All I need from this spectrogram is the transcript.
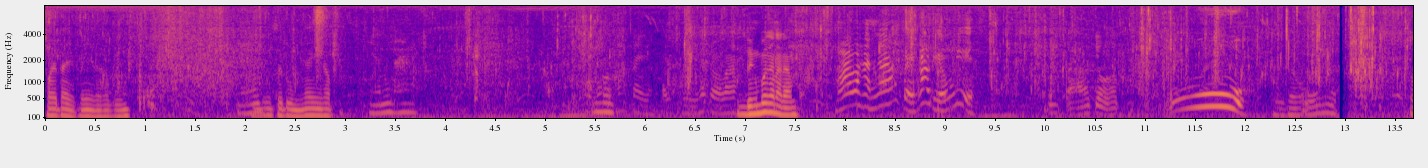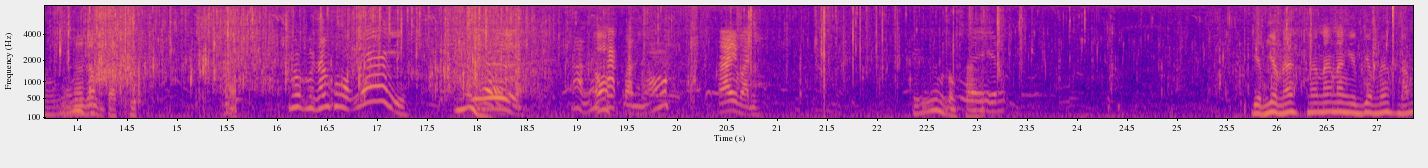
ค่อยได้ไปนี่แหละครับผมดึงสะดุ้งไงครับเห็นทางดึงเบื้องกันนะดมาว่าหันหน้าไปข้าวเดียวนี่เป็นสาวเจ้าครับโอ้ำโอ้โหเดี๋ยวๆตัดผิดมันคือทั้งโคกเลย เออหันมันคักบันเนาะใช่บัดนเอ้ยมันต้องใส่ใส่เห็นเยี่ยมเยี่ยมๆนะนั่งนั่งนั่งเยี่ยมเยี่ยมๆนะน้ำ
